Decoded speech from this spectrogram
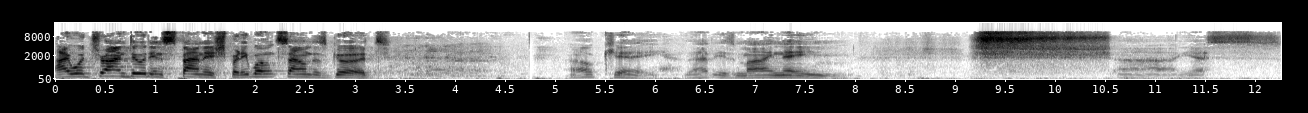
I would try and do it in Spanish, but it won't sound as good. Okay, that is my name. Shh. Ah, yes.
